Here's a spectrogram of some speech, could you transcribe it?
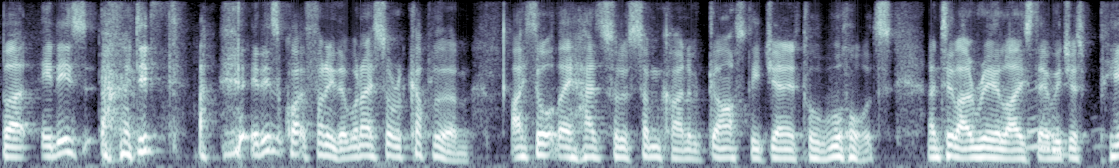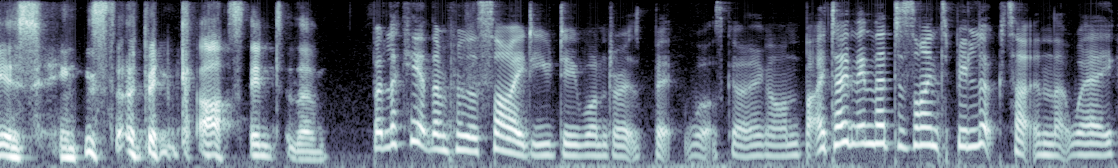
But it is, I did, it is quite funny that when I saw a couple of them, I thought they had sort of some kind of ghastly genital warts until I realised they were just piercings that had been cast into them. But looking at them from the side, you do wonder a bit what's going on. But I don't think they're designed to be looked at in that way.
